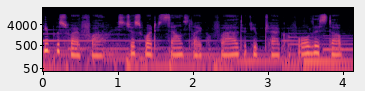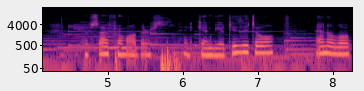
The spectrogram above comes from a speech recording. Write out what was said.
Keep a swipe file. It's just what it sounds like a file to keep track of all the stuff you have swiped from others. And it can be a digital, analog,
